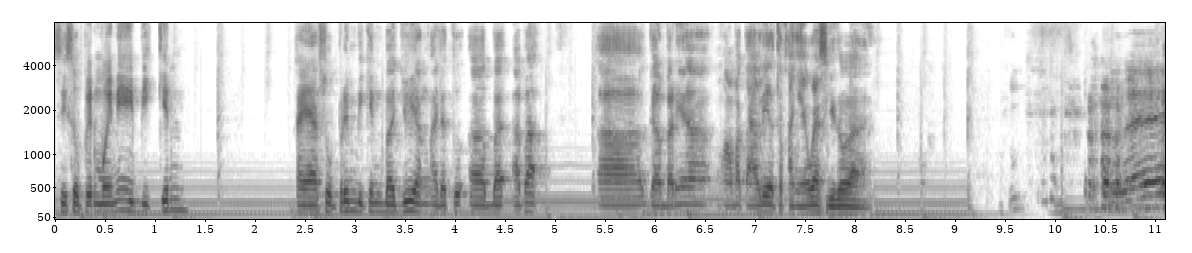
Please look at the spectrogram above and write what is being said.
si supirmu ini bikin kayak Supreme bikin baju yang ada tuh eh, ba- apa eh, gambarnya Muhammad Ali atau Kanye West gitu lah. Eh.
